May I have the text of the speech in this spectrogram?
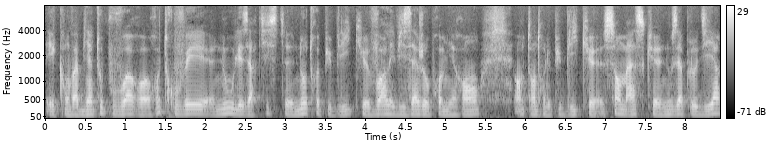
et qu'on va bientôt pouvoir retrouver, nous les artistes, notre public, voir les visages au premier rang, entendre le public sans masque, nous applaudir.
